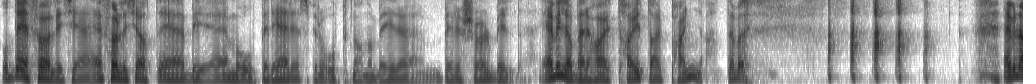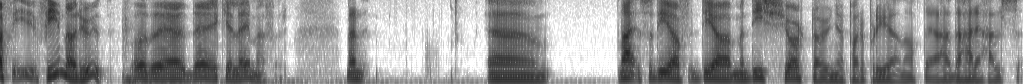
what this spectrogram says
Og det føler ikke jeg. Jeg føler ikke at jeg, jeg må opereres for å oppnå noe bedre, bedre sjølbilde. Jeg ville bare ha ei tightere panne. Det var Jeg vil ha fi, finere hud, og det, det er jeg ikke lei meg for. Men uh, Nei, de har, de har, men de kjørte under paraplyen at det, det, her er helse.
